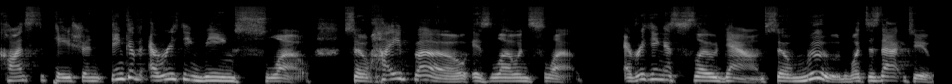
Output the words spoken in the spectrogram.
constipation. Think of everything being slow. So hypo is low and slow. Everything is slowed down. So mood, what does that do?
